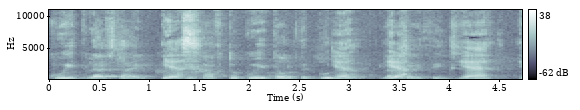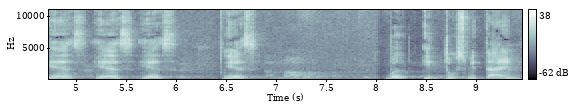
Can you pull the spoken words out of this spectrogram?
quit lifestyle. Yes. You have to quit all the good yeah yeah luxury things. yeah yes yes yes yes but it took me time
